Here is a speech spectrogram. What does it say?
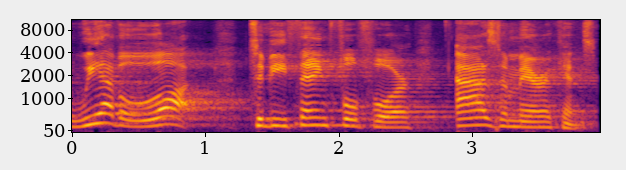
we have a lot to be thankful for as Americans.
